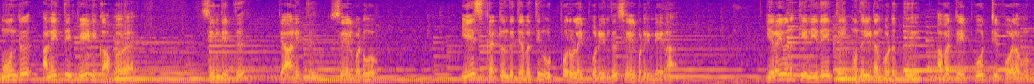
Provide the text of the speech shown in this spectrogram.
மூன்று அனைத்தை பேணி காப்பவர் சிந்தித்து தியானித்து செயல்படுவோம். இயேசு கற்றிருந்த ஜெபத்தின் உட்பொருளை புரிந்து செயல்படுகின்றேனா? இறைவனுக்கு என் இதயத்தில் முதலிடம் கொடுத்து அவற்றை போற்றி புகழவும்.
